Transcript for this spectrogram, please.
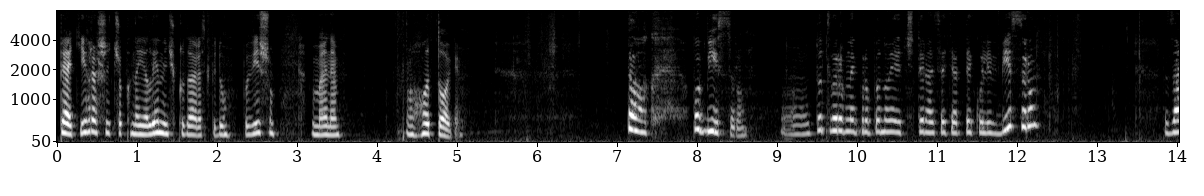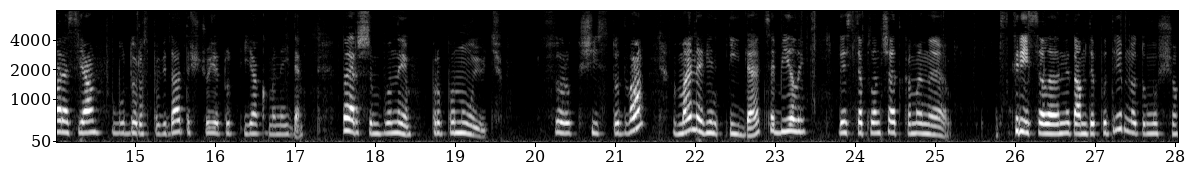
5 іграшечок на ялиночку. Зараз піду повішу. В мене готові. Так, по бісеру. Тут виробник пропонує 14 артикулів бісеру. Зараз я буду розповідати, що я тут і як в мене йде. Першим вони пропонують 46-102. В мене він і йде, це білий. Десь ця планшетка в мене скрізь, але не там, де потрібно, тому що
